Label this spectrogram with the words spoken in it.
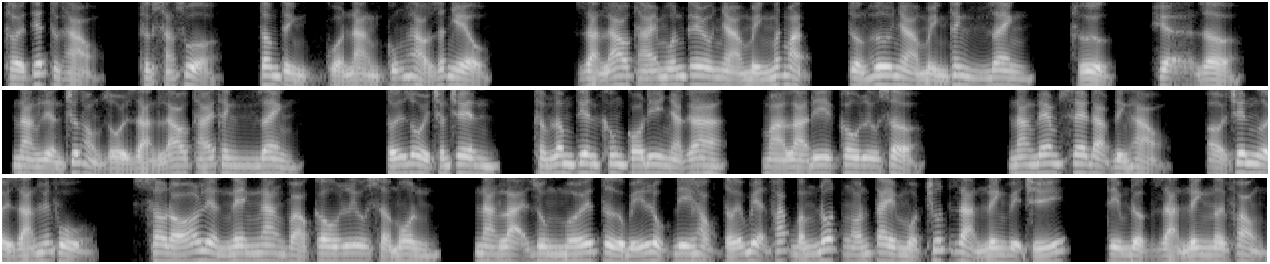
thời tiết thực hảo, thực sáng sủa, tâm tình của nàng cũng hảo rất nhiều. Giản lao thái muốn kêu nhà mình mất mặt, tưởng hư nhà mình thanh danh, hừ, hiện giờ, nàng liền trước hỏng rồi giản lao thái thanh danh. Tới rồi chân trên, thẩm lâm tiên không có đi nhà ga, mà là đi câu lưu sở. Nàng đem xe đạp đình hảo, ở trên người dán huyết phủ, sau đó liền nên ngang vào câu lưu sở môn, nàng lại dùng mới từ bí lục đi học tới biện pháp bấm đốt ngón tay một chút giản linh vị trí, tìm được giản linh nơi phòng.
